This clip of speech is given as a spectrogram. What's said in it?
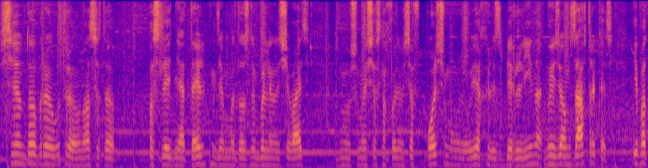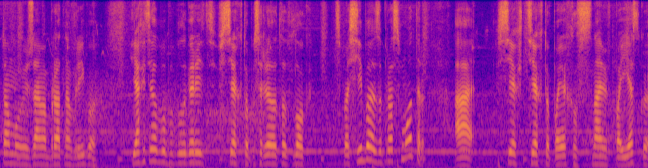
Всем доброе утро. У нас это последний отель, где мы должны были ночевать. Потому что мы сейчас находимся в Польше, мы уже уехали с Берлина. Мы идем завтракать, и потом мы уезжаем обратно в Ригу. Я хотел бы поблагодарить всех, кто посмотрел этот влог. Спасибо за просмотр. А всех тех, кто поехал с нами в поездку,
